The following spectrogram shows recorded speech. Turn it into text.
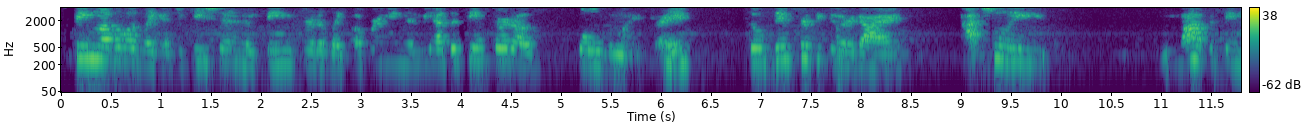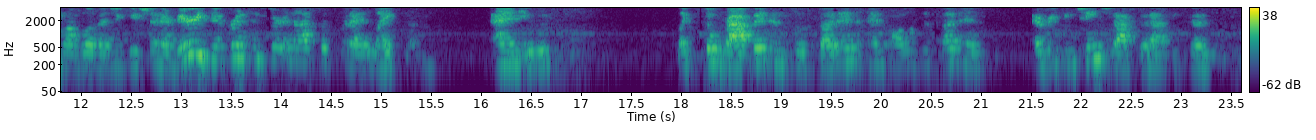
same level of like education and same sort of like upbringing, and we had the same sort of goals in life, right? So this particular guy, actually, not the same level of education and very different in certain aspects, but I liked him, and it was like so rapid and so sudden, and all of a sudden, everything changed after that because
